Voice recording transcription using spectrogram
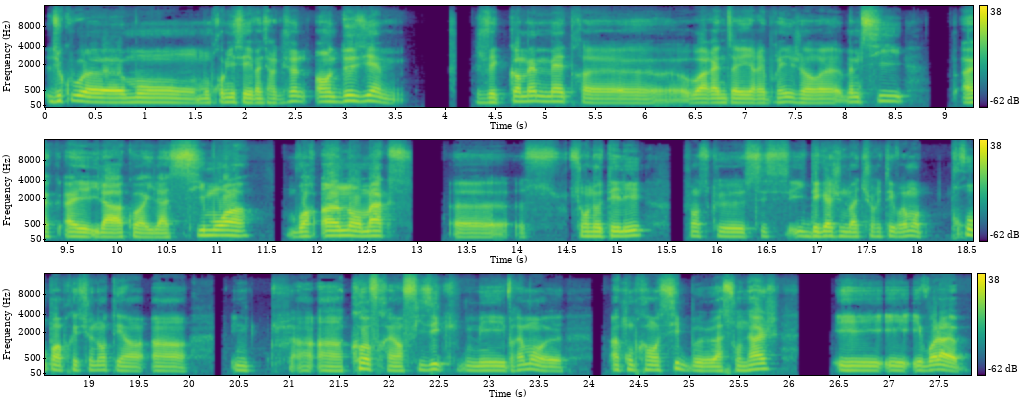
Du coup, euh, mon, mon premier, c'est Evan Ferguson. En deuxième, je vais quand même mettre euh, Warren Zaire. Genre, euh, même si euh, allez, il a quoi? Il a six mois, voire un an max euh, sur nos télés. Je pense que il dégage une maturité vraiment trop impressionnante et un, un, coffre et un physique, mais vraiment euh, incompréhensible euh, à son âge. Et, et, voilà,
